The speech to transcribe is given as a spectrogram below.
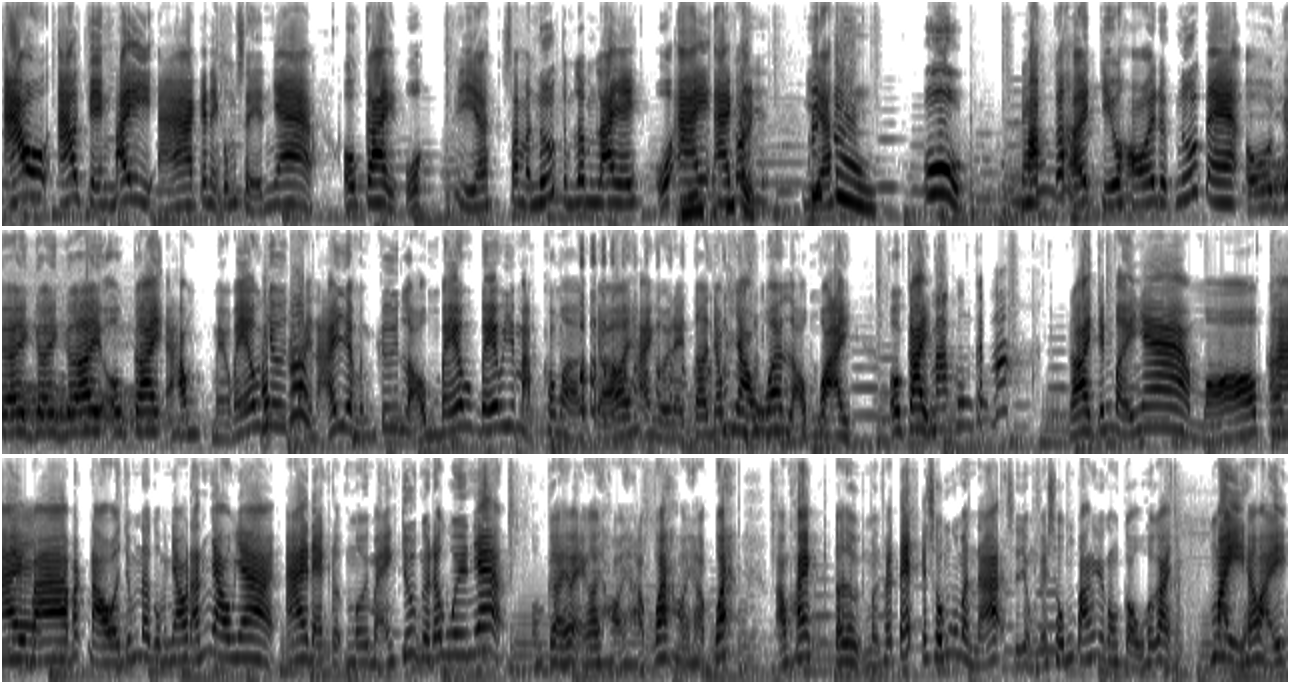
áo áo choàng bay. À cái này cũng xịn nha. Ok. Ủa cái gì vậy? Sao mà nước tùm lum la vậy? Ủa ai ai có gì vậy? u mập có thể chịu hồi được nước nè. Ồ ghê ghê ghê. Ok à không mèo béo chứ. Tại nãy giờ mình cứ lộn béo béo với mập không à. Trời ơi hai người này tên giống nhau quá lộn hoài. Ok. Mà cũng có rồi chuẩn bị nha. Một hai ba bắt đầu chúng ta cùng nhau đánh nhau nha. Ai đạt được 10 mạng trước người đó win nha. Ok các bạn ơi hồi hộp quá hồi hộp quá. Ông khoan từ từ mình phải test cái súng của mình đã. Sử dụng cái súng bắn cho con cừu thử coi. Mày hả mày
